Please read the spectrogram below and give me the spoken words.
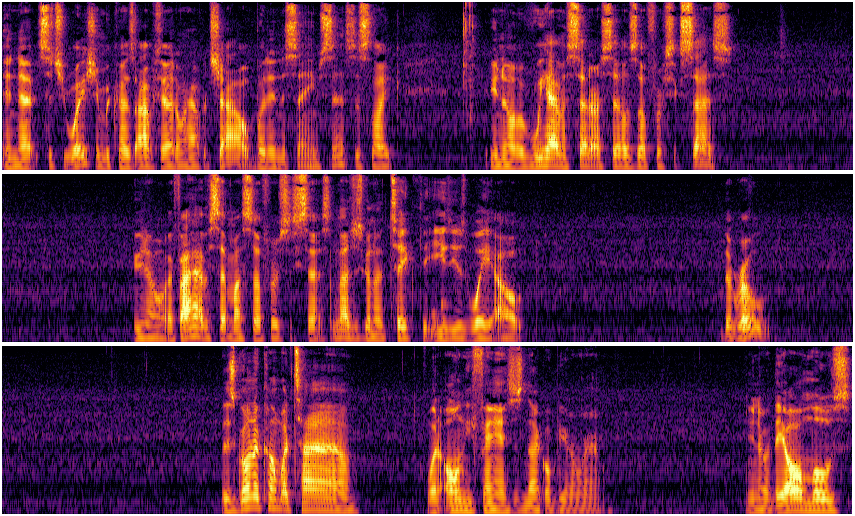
in that situation because obviously I don't have a child, but in the same sense, it's like, you know, if we haven't set ourselves up for success, you know, if I haven't set myself for success, I'm not just going to take the easiest way out the road. There's going to come a time when OnlyFans is not going to be around. You know, they almost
